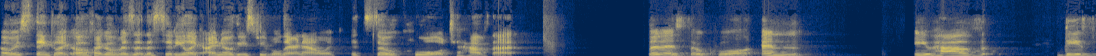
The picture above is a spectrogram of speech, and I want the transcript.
I always think like, oh, if I go visit the city, like I know these people there now. Like it's so cool to have that that is so cool. And you have these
